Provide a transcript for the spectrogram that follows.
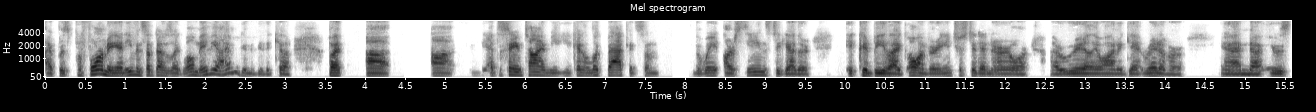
I was performing, and even sometimes like, well, maybe I'm going to be the killer. But uh, uh, at the same time, you, you kind of look back at some the way our scenes together, it could be like, oh, I'm very interested in her, or I really want to get rid of her. And uh, it was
